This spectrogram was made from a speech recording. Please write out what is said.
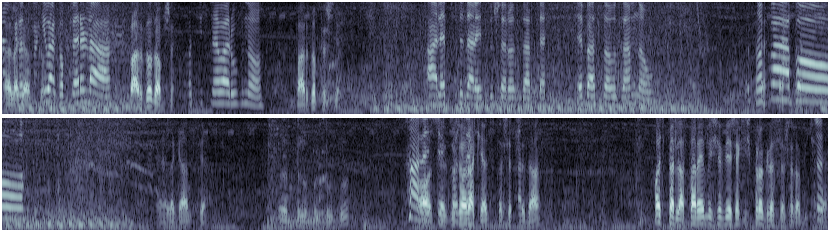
A, elegancko. rozwaliła go perla. Bardzo dobrze. Pocisnęła równo. Bardzo pysznie. Ale psy dalej słyszę rozdarte. Chyba są za mną. No babo! Elegancja. Blu, blu, blu, blu. Ale O, tu się jest dużo rakiet, to się przyda. Chodź Perla, starajmy się, wiesz, jakiś progres też robić, nie?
